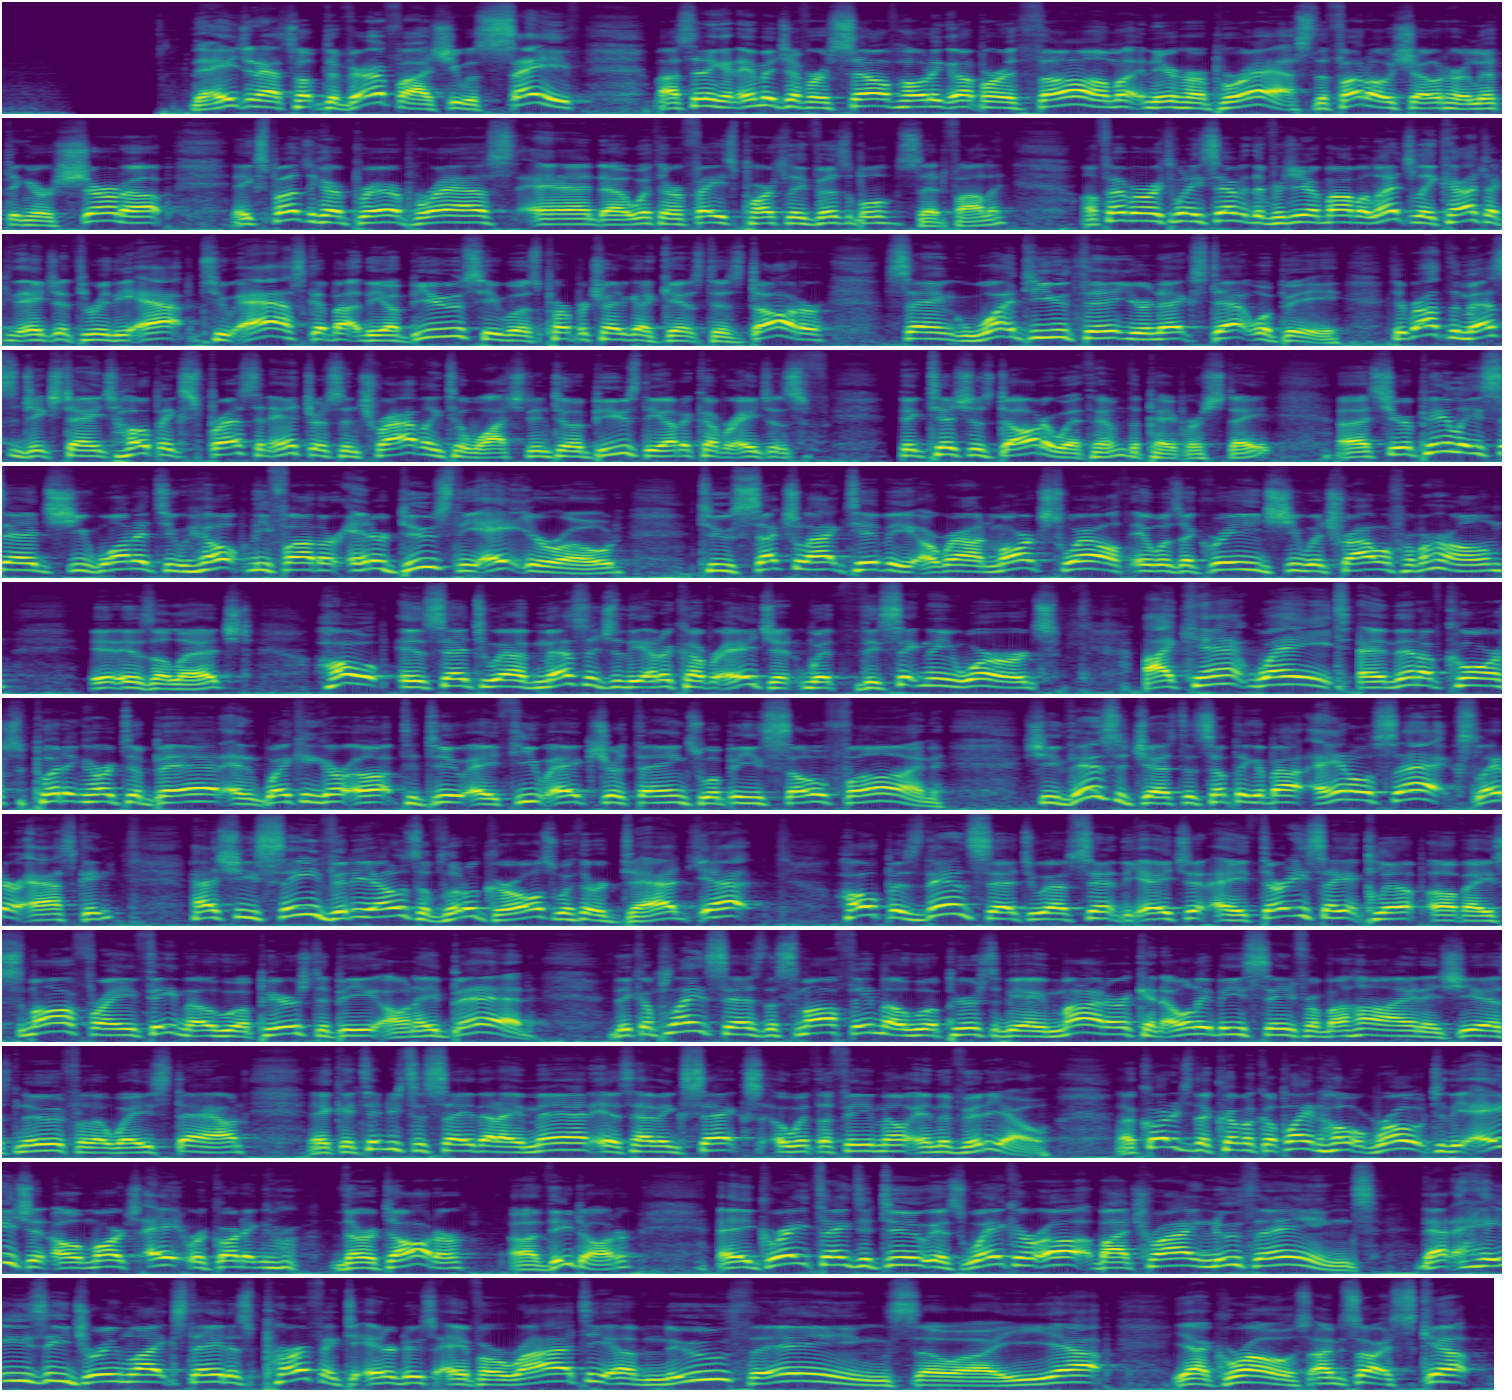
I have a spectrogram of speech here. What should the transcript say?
The agent has hoped to verify she was safe by sending an image of herself holding up her thumb near her breast. The photo showed her lifting her shirt up, exposing her bare breast, and uh, with her face partially visible, said filing. On February 27th, the Virginia mom allegedly contacted the agent through the app to ask about the abuse he was perpetrating against his daughter, saying, What do you think your next step would be? Throughout the message exchange, Hope expressed an interest in traveling to Washington to abuse the undercover agent's fictitious daughter with him, the papers state. Uh, she repeatedly said she wanted to to help the father introduce the eight year old to sexual activity. Around March 12th, it was agreed she would travel from her home, it is alleged. Hope is said to have messaged the undercover agent with the sickening words, I can't wait. And then, of course, putting her to bed and waking her up to do a few extra things will be so fun. She then suggested something about anal sex, later asking, Has she seen videos of little girls with her dad yet? Hope is then said to have sent the agent a 30 second clip of a small frame female who appears to be on a bed. The complaint says the small female who appears to be a minor can only be seen from behind and she is nude from the waist down. It continues to say that a man is having sex with the female in the video. According to the criminal complaint, Hope wrote to the agent on March 8 regarding her, their daughter, uh, the daughter. A great thing to do is wake her up by trying new things. That hazy, dreamlike state is perfect to introduce a variety of new things. So, uh, yep. Yeah, gross. I'm sorry, Skip.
